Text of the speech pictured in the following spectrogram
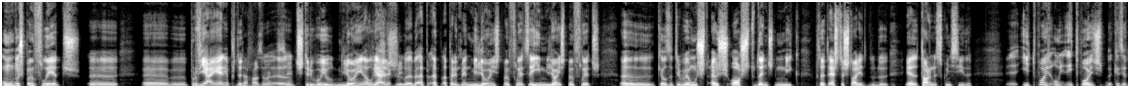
um dos panfletos. eh, eh, por via aérea, portanto, Da Roosevelt, eh, sim. distribui milhões, aliás, aparentemente milhões de panfletos, aí milhões de panfletos eh, que eles atribuem aos, aos- estudantes de Munique. Portanto, esta história eh, torna-se conhecida. E depois, e depois, quer dizer,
